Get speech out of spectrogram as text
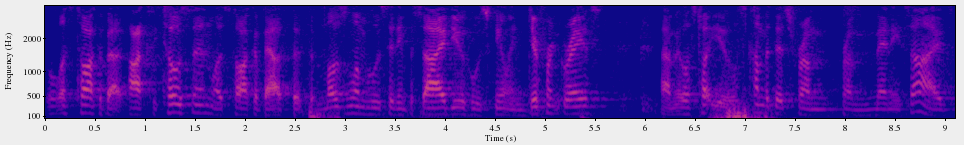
let's talk about oxytocin. Let's talk about the, the Muslim who is sitting beside you who is feeling different grace. I mean, let's talk. You know, let's come at this from from many sides.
